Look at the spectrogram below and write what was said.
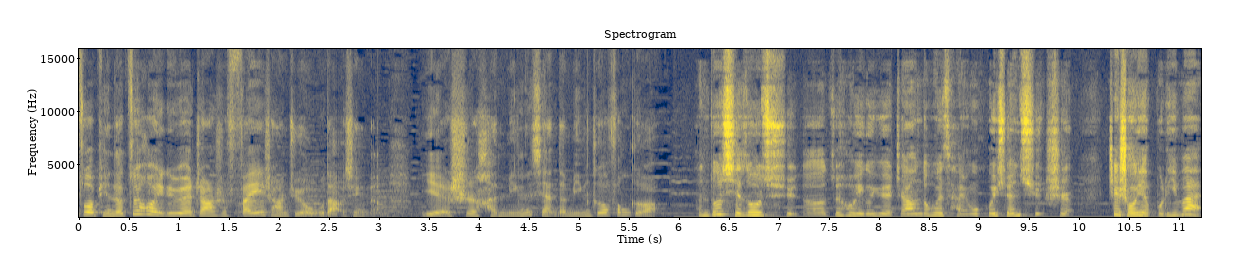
作品的最后一个乐章是非常具有舞蹈性的，也是很明显的民歌风格。很多协奏曲的最后一个乐章都会采用回旋曲式，这首也不例外。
